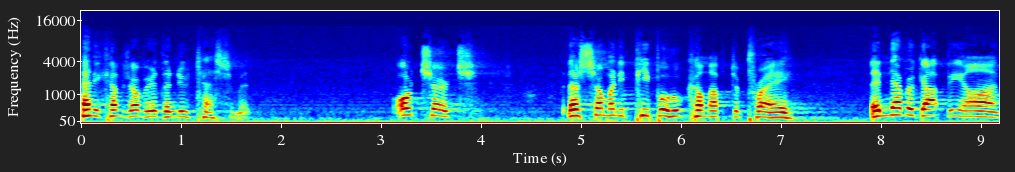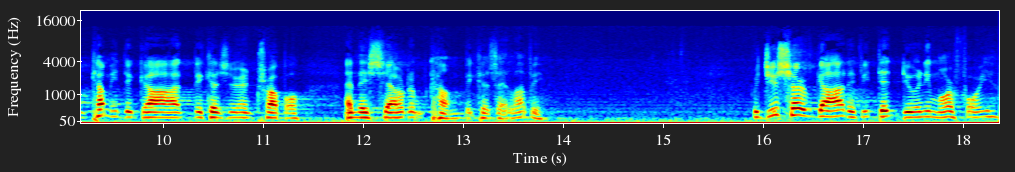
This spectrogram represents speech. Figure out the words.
And he comes over to the New Testament. Oh, church, there's so many people who come up to pray. They've never got beyond coming to God because they're in trouble, and they seldom come because they love Him. Would you serve God if He didn't do any more for you?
